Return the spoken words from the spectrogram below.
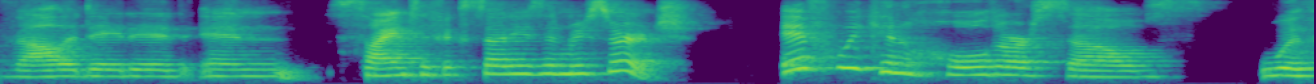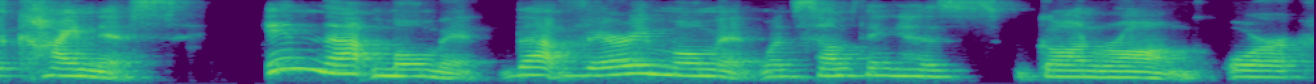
validated in scientific studies and research. If we can hold ourselves with kindness in that moment, that very moment when something has gone wrong or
